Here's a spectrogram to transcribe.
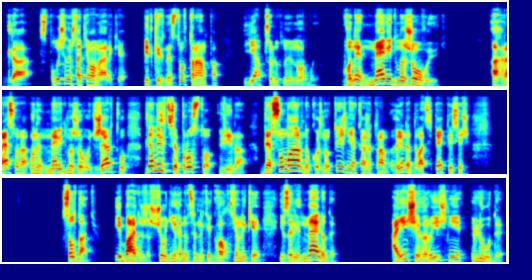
для Сполучених Штатів Америки під керівництвом Трампа є абсолютною нормою. Вони не відмежовують агресора, вони не відмежовують жертву. Для них це просто війна, де сумарно кожного тижня, як каже Трамп, гине 25 тисяч солдатів. І байдуже, що одні геноцидники, гвалтівники і взагалі не люди, а інші героїчні люди,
